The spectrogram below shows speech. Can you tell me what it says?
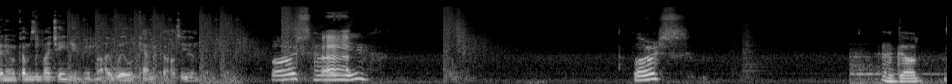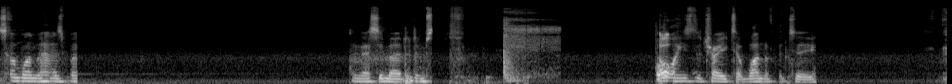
anyone comes in my changing room, I will kamikaze them. Boris, how Ah. are you? Boris? Oh god, someone has mur- Unless he murdered himself. Oh, or Oh. he's the traitor. One of the two.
